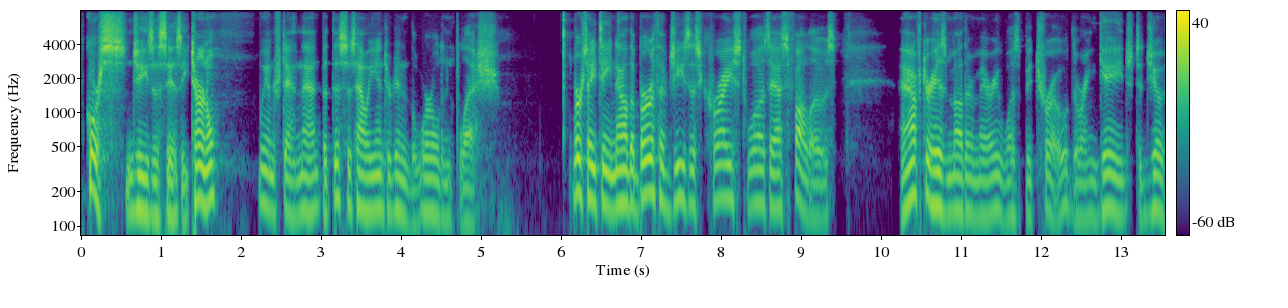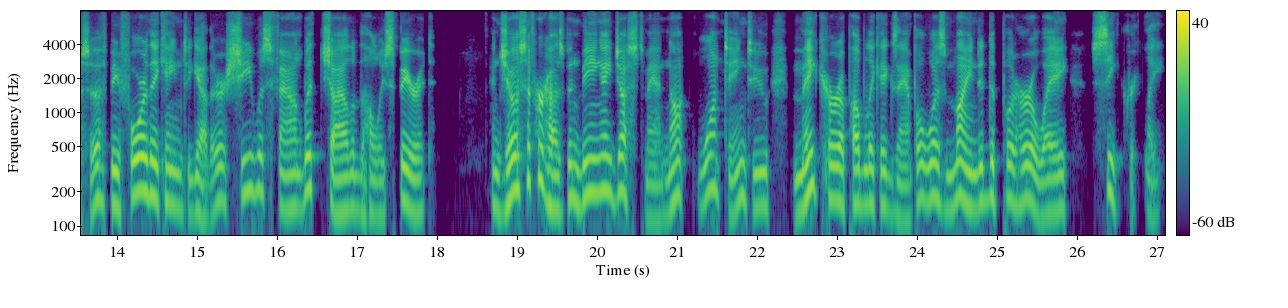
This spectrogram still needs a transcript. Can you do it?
Of course, Jesus is eternal. We understand that, but this is how he entered into the world in flesh. Verse 18 Now the birth of Jesus Christ was as follows. After his mother Mary was betrothed or engaged to Joseph, before they came together, she was found with child of the Holy Spirit. And Joseph, her husband, being a just man, not wanting to make her a public example, was minded to put her away secretly.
